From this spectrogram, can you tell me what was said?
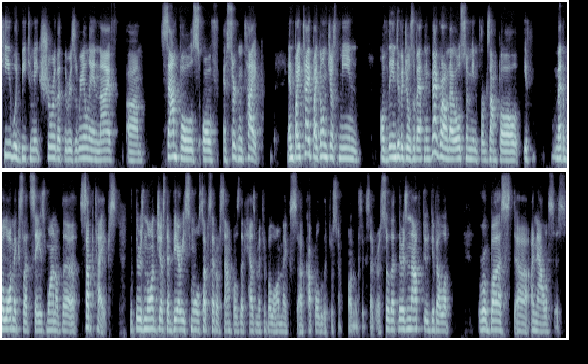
key would be to make sure that there is really enough um, samples of a certain type. And by type, I don't just mean of the individuals of ethnic background. I also mean, for example, if metabolomics, let's say, is one of the subtypes, that there's not just a very small subset of samples that has metabolomics uh, coupled with transcriptomics, et cetera, so that there's enough to develop robust uh, analysis.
